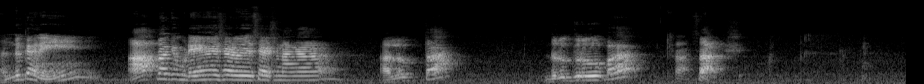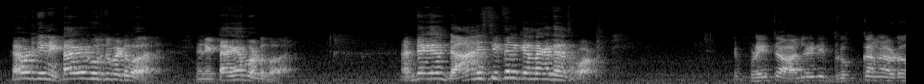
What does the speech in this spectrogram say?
అందుకని ఆత్మకి ఇప్పుడు ఏం వేశాడు విశేషణంగా? అలుప్త దృగ్రూప సాక్షి. కాబట్టి దీన్ని ఇట్టాగే గుర్తుపెట్టుకోవాలి. నేను ఇట్టాగే పట్టుకోవాలి. అంతేగాని దాని స్థితిని కిందకి దించకూడదు. ఎప్పుడైతే ఆల్రెడీ దృక్ అన్నాడో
